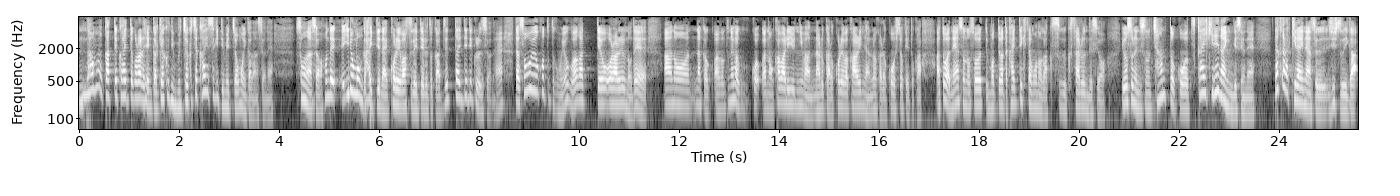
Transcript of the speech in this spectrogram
何も買って帰ってこられへんか、逆にむちゃくちゃ買いすぎてめっちゃ重いかなんですよね。そうなんですよ。ほんで、いるもんが入ってない、これ忘れてるとか、絶対出てくるんですよね。だからそういうこととかもよく分かっておられるので、あの、なんか、あの、とにかくこ、あの、代わりにはなるから、これは代わりになるから、こうしとけとか、あとはね、その、そうやって持ってまた帰ってきたものがすぐ腐るんですよ。要するに、その、ちゃんとこう、使い切れないんですよね。だから嫌いなんですよ、自炊が。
